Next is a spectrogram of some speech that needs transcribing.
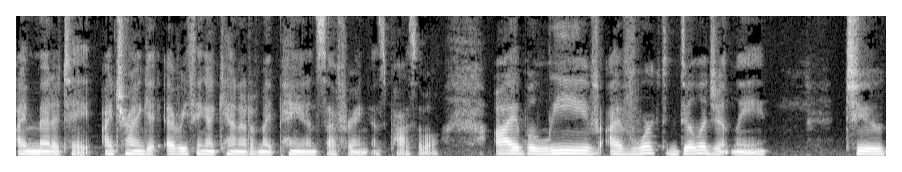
I meditate. I try and get everything I can out of my pain and suffering as possible. I believe I've worked diligently to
